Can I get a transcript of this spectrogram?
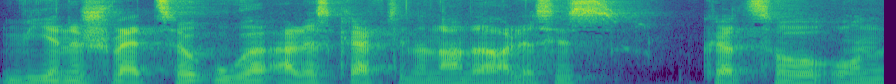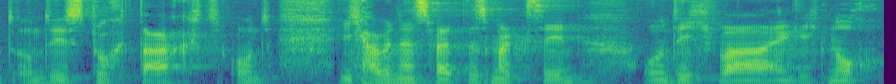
wie eine Schweizer Uhr, alles greift ineinander, alles ist gehört so und, und ist durchdacht. Und ich habe ihn ein zweites Mal gesehen und ich war eigentlich noch,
